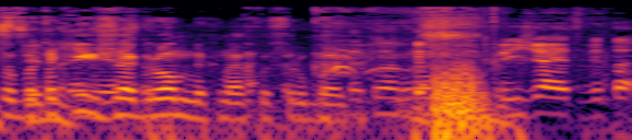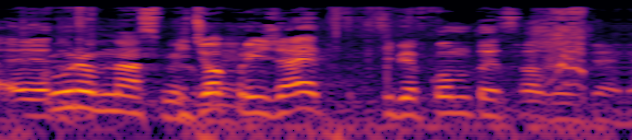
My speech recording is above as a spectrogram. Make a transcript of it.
Чтобы таких же огромных нахуй срубать. Такой огромный, приезжает Вита... Куром насмех, Витек приезжает к тебе в комнату и сразу уезжает.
